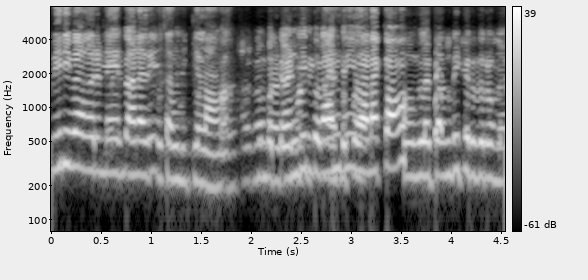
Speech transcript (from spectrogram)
விரிவா ஒரு நேர்காணலில் சந்திக்கலாம் ரொம்ப கண்டிப்பா நன்றி வணக்கம் உங்களை சந்திக்கிறது ரொம்ப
